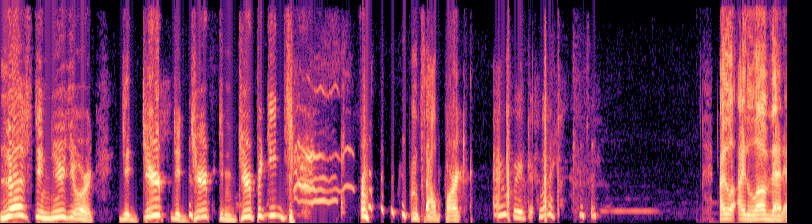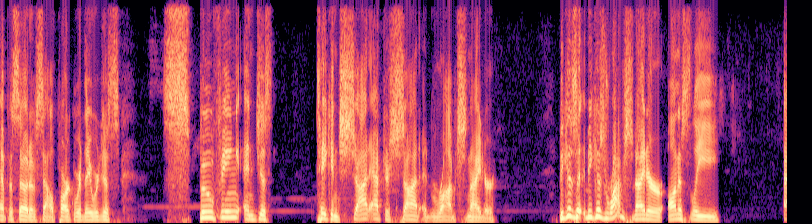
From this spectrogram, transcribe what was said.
Lost in New York. The derp, the derp, the derpity derp from from South Park. I I love that episode of South Park where they were just spoofing and just taking shot after shot at Rob Schneider. Because because Rob Schneider honestly uh,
